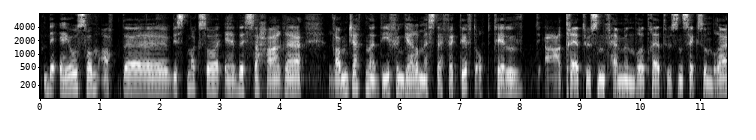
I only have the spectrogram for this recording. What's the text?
det er jo sånn at uh, visstnok så er disse her ramjetene De fungerer mest effektivt opp til ja, 3500-3600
